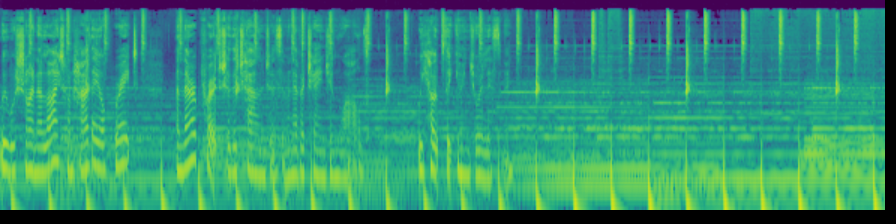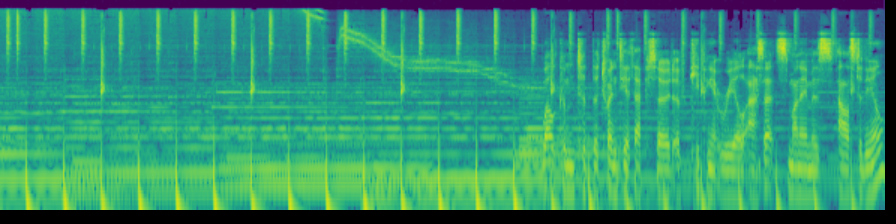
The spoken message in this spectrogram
We will shine a light on how they operate and their approach to the challenges of an ever changing world. We hope that you enjoy listening. Welcome to the 20th episode of Keeping It Real Assets. My name is Alastair Neill.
